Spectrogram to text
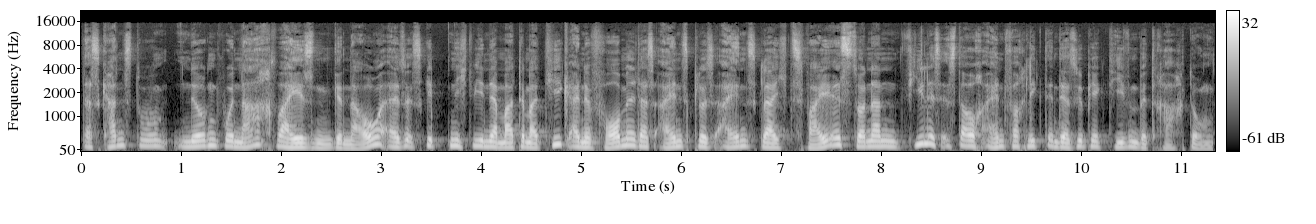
das kannst du nirgendwo nachweisen genau. Also es gibt nicht wie in der Mathematik eine Formel, dass 1 plus 1 gleich 2 ist, sondern vieles ist auch einfach, liegt in der subjektiven Betrachtung.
